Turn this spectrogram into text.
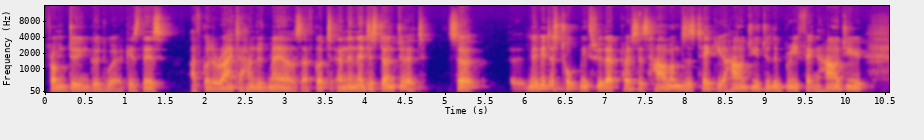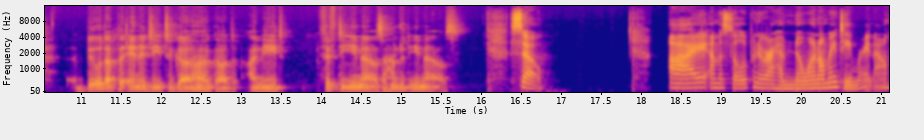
from doing good work is there's I've got to write 100 mails I've got to, and then they just don't do it. So uh, maybe just talk me through that process. How long does it take you? How do you do the briefing? How do you build up the energy to go oh god I need 50 emails 100 emails? So I am a solopreneur. I have no one on my team right now.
